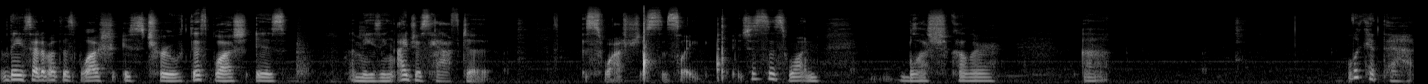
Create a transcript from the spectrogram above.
they said about this blush is true. This blush is amazing. I just have to swatch just this like just this one blush color. Uh, look at that.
